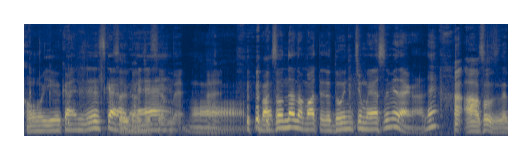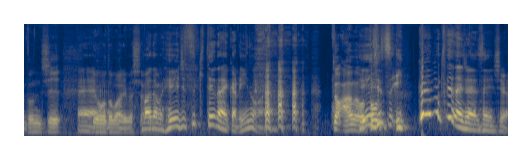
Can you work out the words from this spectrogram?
こういう感じですからね。そういう感じですよね。もう、まあそんなのもあって土日も休めないからね。ああそうですね。土日ええ。両方ともありました、ね。まあでも平日来てないからいいのかな。とあの平日一回も来てないじゃない先週。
